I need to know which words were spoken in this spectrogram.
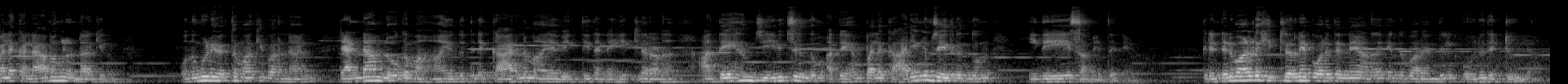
പല കലാപങ്ങൾ ഉണ്ടാക്കിയതും ഒന്നും കൂടി വ്യക്തമാക്കി പറഞ്ഞാൽ രണ്ടാം ലോക മഹായുദ്ധത്തിന് കാരണമായ വ്യക്തി തന്നെ ഹിറ്റ്ലറാണ്. അദ്ദേഹം ജീവിച്ചിരുന്നതും അദ്ദേഹം പല കാര്യങ്ങളും ചെയ്തിരുന്നതും ഇതേ സമയത്ത് തന്നെയാണ്. ഗ്രൻഡൽവാൾഡ് ഹിറ്റ്ലറിനെ പോലെ തന്നെയാണ് എന്ന് പറയുന്നതിൽ ഒരു തെറ്റുമില്ല.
